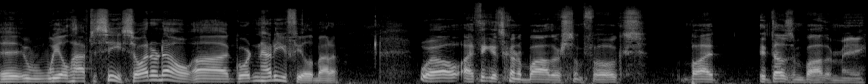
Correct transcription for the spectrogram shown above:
uh, we'll have to see. So I don't know, uh, Gordon. How do you feel about it? Well, I think it's going to bother some folks, but it doesn't bother me.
